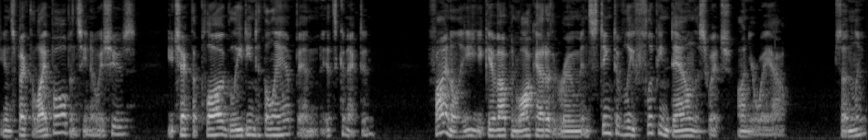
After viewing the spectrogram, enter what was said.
You inspect the light bulb and see no issues. You check the plug leading to the lamp and it's connected. Finally, you give up and walk out of the room, instinctively flipping down the switch on your way out. Suddenly,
